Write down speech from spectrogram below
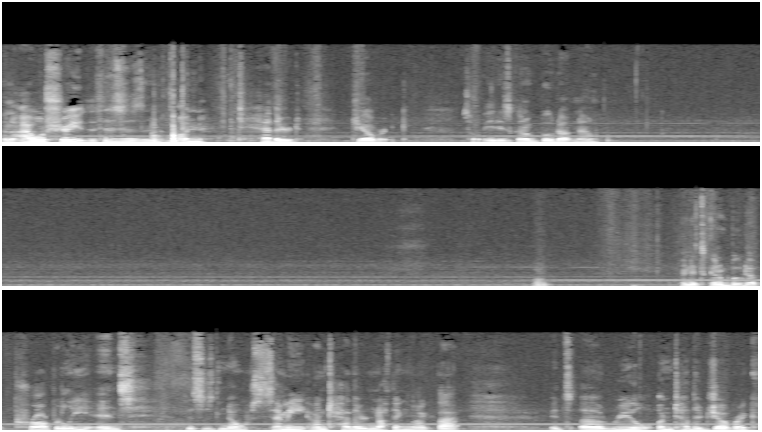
And I will show you that this is an untethered jailbreak. So it is going to boot up now. And it's going to boot up properly and this is no semi-untethered, nothing like that. It's a real untethered jailbreak.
